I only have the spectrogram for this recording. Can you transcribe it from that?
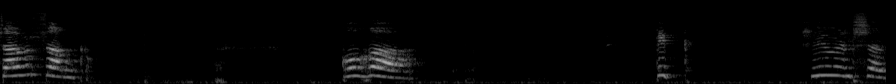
Samsung, Koga, Tick, Stevenson,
